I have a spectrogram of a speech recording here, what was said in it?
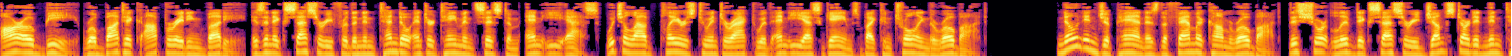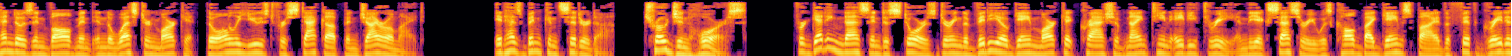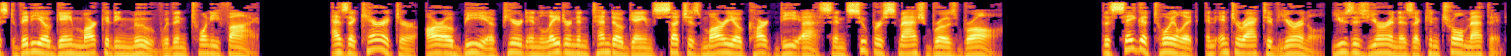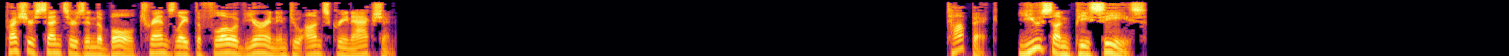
ROB Robotic Operating Buddy is an accessory for the Nintendo Entertainment System (NES), which allowed players to interact with NES games by controlling the robot. Known in Japan as the Famicom Robot, this short-lived accessory jump-started Nintendo's involvement in the Western market, though only used for stack-up and gyromite. It has been considered a «Trojan horse» For getting NES into stores during the video game market crash of 1983 and the accessory was called by GameSpy the fifth greatest video game marketing move within 25. As a character, ROB appeared in later Nintendo games such as Mario Kart DS and Super Smash Bros. Brawl. The Sega Toilet, an interactive urinal, uses urine as a control method. Pressure sensors in the bowl translate the flow of urine into on-screen action. Use on PCs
